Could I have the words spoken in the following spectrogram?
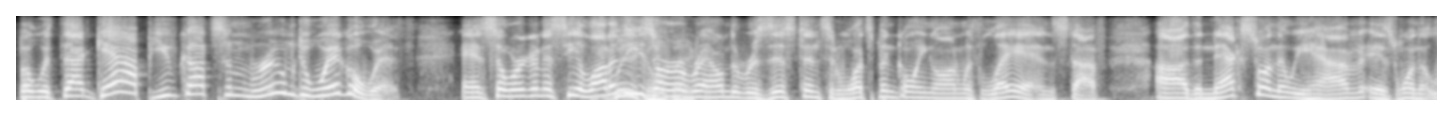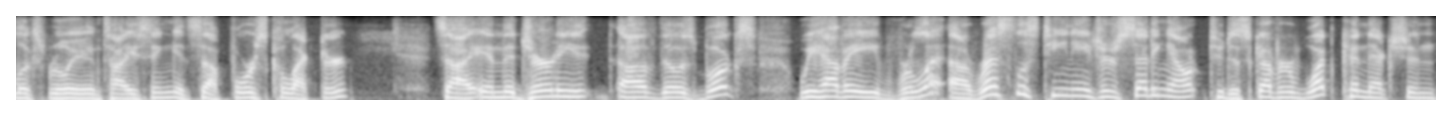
But with that gap, you've got some room to wiggle with. And so we're going to see a lot of these are wiggle. around the resistance and what's been going on with Leia and stuff. Uh, the next one that we have is one that looks really enticing. It's a Force Collector. So uh, in the journey of those books, we have a, a restless teenager setting out to discover what connection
